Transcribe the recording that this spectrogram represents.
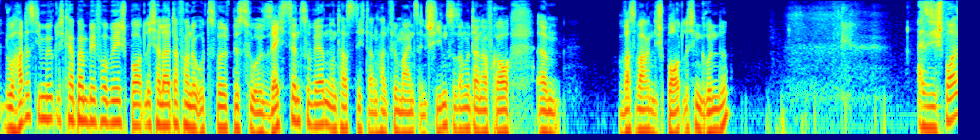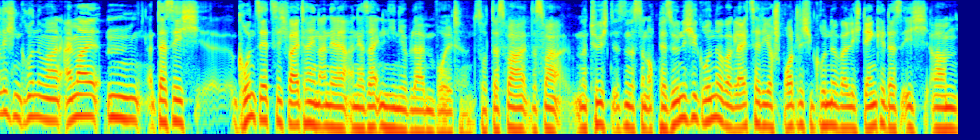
Du hattest die Möglichkeit beim BVB sportlicher Leiter von der U12 bis zur U16 zu werden und hast dich dann halt für Mainz entschieden, zusammen mit deiner Frau. Ähm, was waren die sportlichen Gründe? Also die sportlichen Gründe waren einmal, mh, dass ich grundsätzlich weiterhin an der an der Seitenlinie bleiben wollte. So, das war das war natürlich sind das dann auch persönliche Gründe, aber gleichzeitig auch sportliche Gründe, weil ich denke, dass ich ähm,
